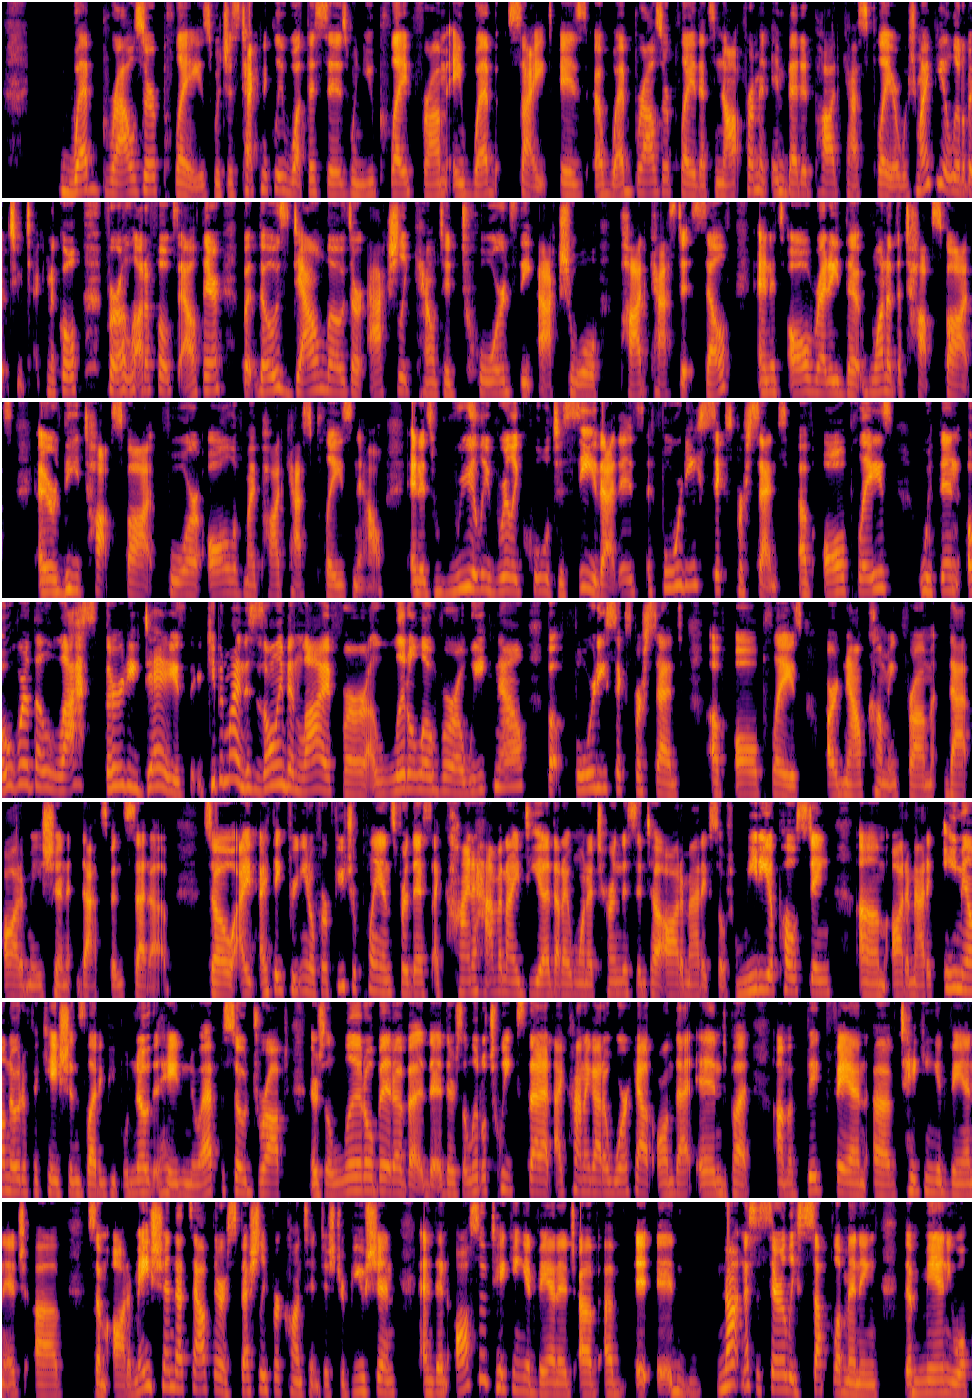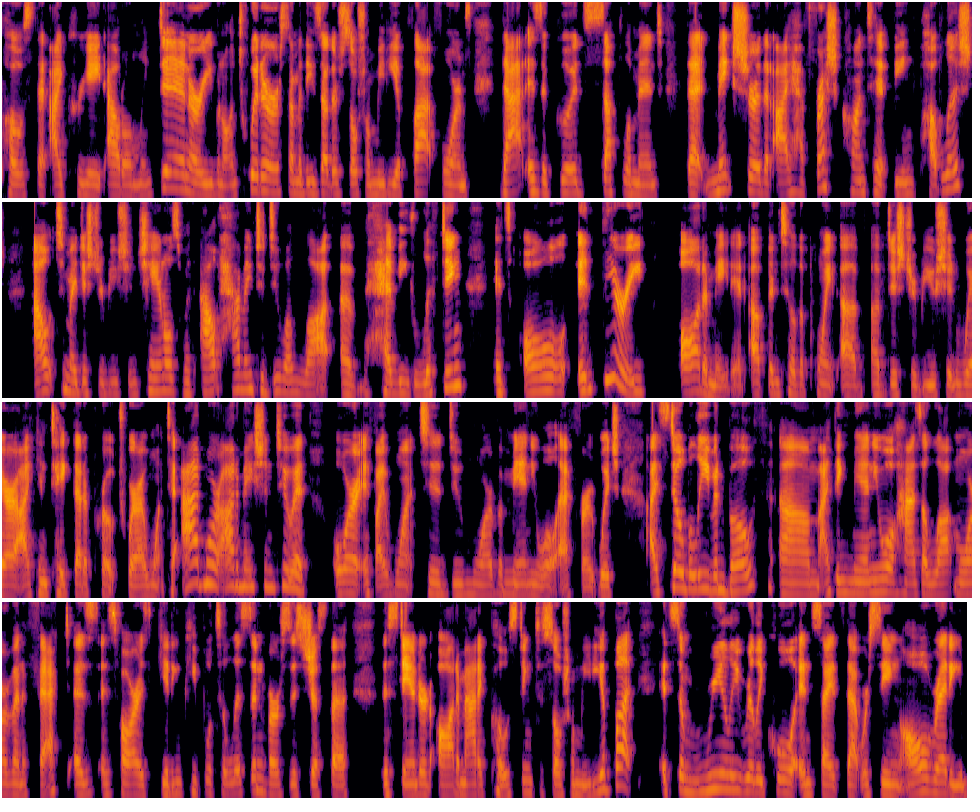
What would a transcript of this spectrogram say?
web browser plays, which is technically what this is when you play from a website, is a web browser play that's not from an embedded podcast player, which might be a little bit too technical for a lot of folks out there. But those downloads are actually counted towards the actual podcast itself. And it's already the one of the top spots or the top spot for all of my podcast plays now. And it's really, really cool to see that it's 46% of all plays within over the last 30 days. Keep in mind, this has only been live for a little over a week now, but 46% of all plays are now coming from that automation that's been set up. So I, I think for you know for future plans for this, I kind of have an idea that I want to turn this into automatic social media posting, um, automatic email notifications, letting people know that hey, new episode dropped. There's a little bit of a there's a little tweaks that I kind of got to work out on that end, but I'm a big fan of taking advantage of some automation that's out there, especially for content distribution, and then also taking advantage of, of it, it, not necessarily supplementing the manual posts that I create out on LinkedIn or even on Twitter some of these other social media platforms. That is a good supplement that makes sure that I have fresh content being published out to my distribution channels without having to do a lot of heavy lifting. It's all, in theory, automated up until the point of, of distribution where I can take that approach where I want to add more automation to it or if I want to do more of a manual effort, which I still believe in both. Um, I think manual has a lot more of an effect as as far as getting people to listen versus just the the standard automatic posting to social media. But it's some really really cool insights that we're seeing already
